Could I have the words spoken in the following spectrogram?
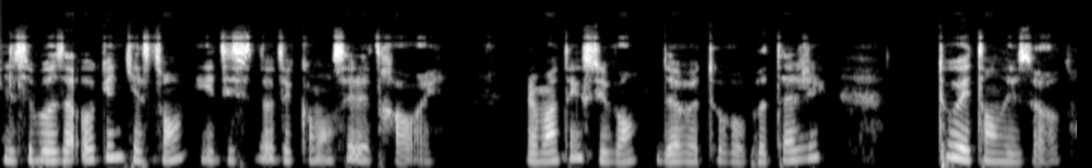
Il se posa aucune question et décida de commencer le travail. Le matin suivant, de retour au potager, tout était en désordre.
